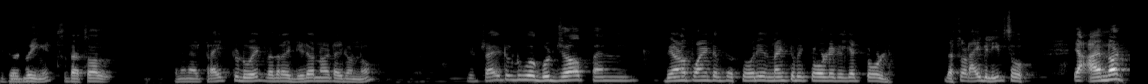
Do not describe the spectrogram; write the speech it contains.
if you're doing it. So that's all. I mean, I tried to do it. Whether I did or not, I don't know. You try to do a good job, and beyond a point, if the story is meant to be told, it will get told. That's what I believe. So, yeah, I'm not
